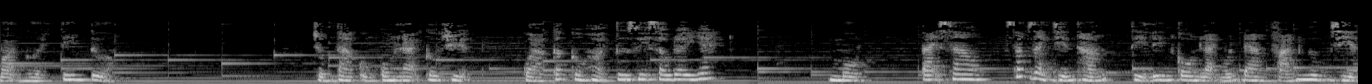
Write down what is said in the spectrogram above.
mọi người tin tưởng. Chúng ta cùng ôn lại câu chuyện qua các câu hỏi tư duy sau đây nhé. 1. Tại sao sắp giành chiến thắng thì Lincoln lại muốn đàm phán ngưng chiến?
